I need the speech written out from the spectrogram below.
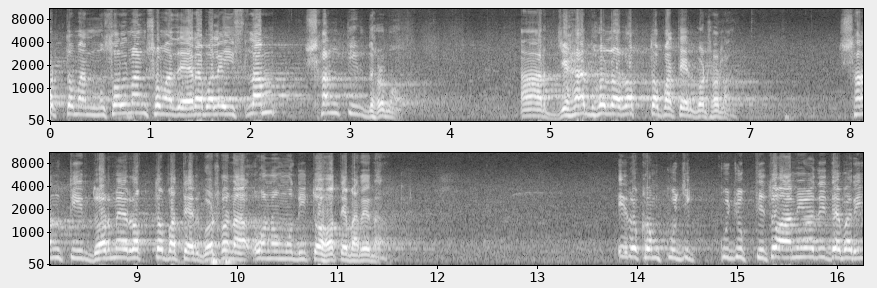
বর্তমান মুসলমান সমাজে, এরা বলে ইসলাম শান্তির ধর্ম। আর জেহাদ হলো রক্তপাতের ঘটনা। শান্তির ধর্মে রক্তপাতের ঘটনা অনুমোদিত হতে পারে না। এরকম কুযুক্তি তো আমিও দিতে পারি।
